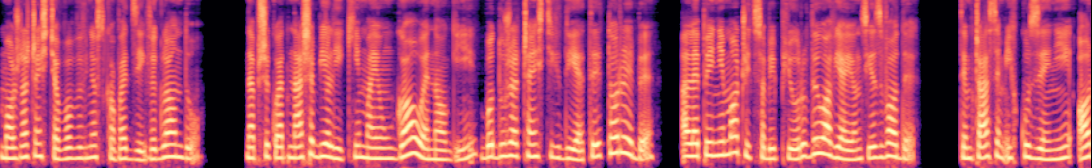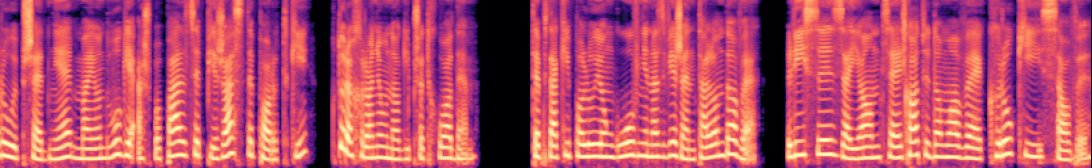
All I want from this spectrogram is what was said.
można częściowo wywnioskować z ich wyglądu. Na przykład nasze bieliki mają gołe nogi, bo duża część ich diety to ryby, a lepiej nie moczyć sobie piór, wyławiając je z wody. Tymczasem ich kuzyni, orły przednie, mają długie aż po palce pierzaste portki, które chronią nogi przed chłodem. Te ptaki polują głównie na zwierzęta lądowe, lisy, zające, koty domowe, kruki, sowy.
